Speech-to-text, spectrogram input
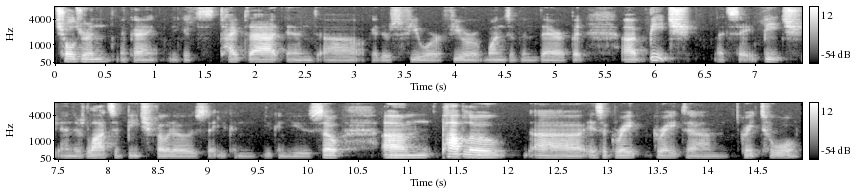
children. Okay, you can type that, and uh, okay, there's fewer fewer ones of them there. But uh, beach, let's say beach, and there's lots of beach photos that you can you can use. So um, Pablo uh, is a great great um, great tool.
